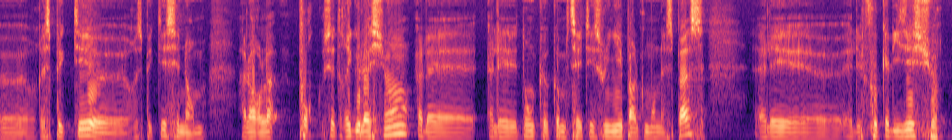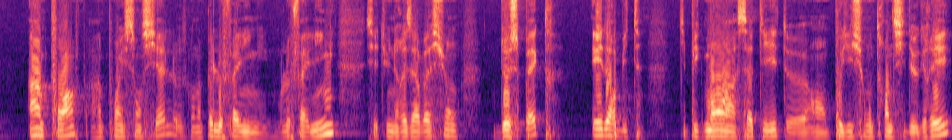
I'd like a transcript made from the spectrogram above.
euh, respecter, ces normes. Alors pour cette régulation, elle est, donc, comme ça a été souligné par le commandement de l'espace, elle est, elle est focalisée sur un point, un point essentiel, ce qu'on appelle le filing. Le filing, c'est une réservation de spectre et d'orbite. Typiquement, un satellite euh, en position 36 degrés,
